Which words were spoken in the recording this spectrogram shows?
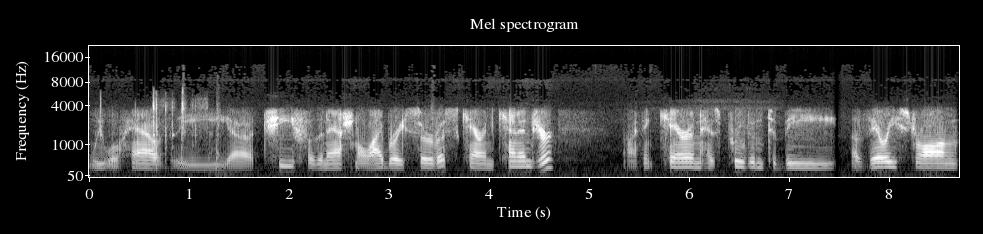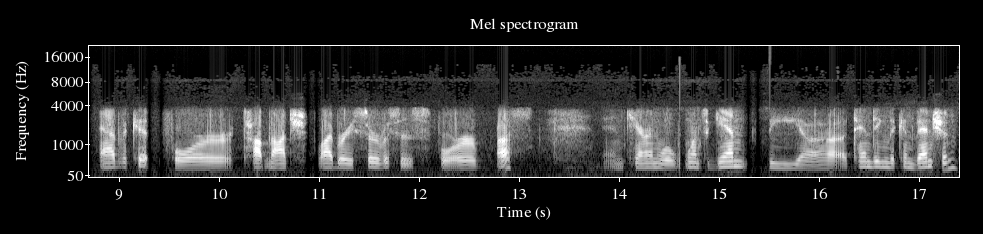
We will have the uh, chief of the National Library Service, Karen Keninger. I think Karen has proven to be a very strong advocate for top notch library services for us. And Karen will once again be uh, attending the convention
